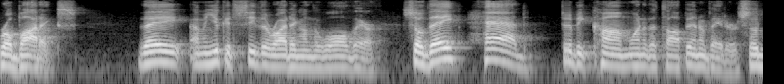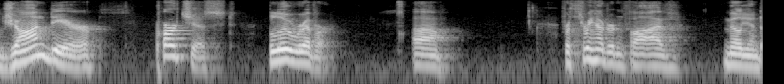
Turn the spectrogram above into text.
robotics. They, I mean, you could see the writing on the wall there. So they had to become one of the top innovators. So John Deere purchased Blue River uh, for $305 million.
